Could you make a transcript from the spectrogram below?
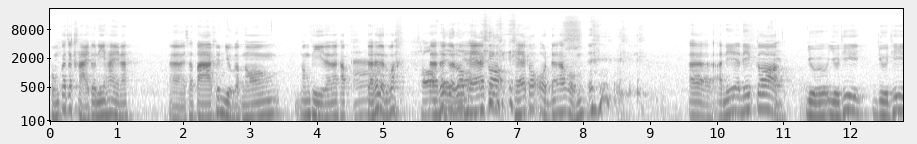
ผมก็จะขายตัวนี้ให้นะอ่าชะตาขึ้นอยู่กับน้อง น้องทีแล้วนะครับ อ่าแต่ถ้าเกิดว่า ชอบแต่ถ้าเกิดว่าเลยแพ้เนี่ยก็ แพ้ก็อดนะครับผมเอ่ออันนี้อันนี้ก็เสร็จ อยู่อยู่ที่อยู่ที่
